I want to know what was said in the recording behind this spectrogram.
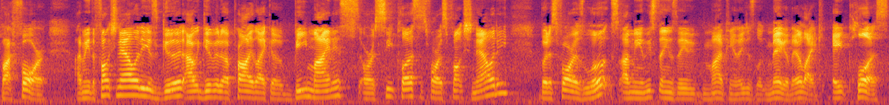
by far. I mean, the functionality is good. I would give it a, probably like a B minus or a C plus as far as functionality. But as far as looks, I mean, these things, they, in my opinion, they just look mega. They're like A plus.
